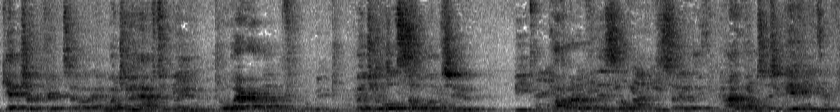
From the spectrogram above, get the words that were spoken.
get your crypto and what you have to be aware of, but you also want to be part of this. So I wanted to give you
